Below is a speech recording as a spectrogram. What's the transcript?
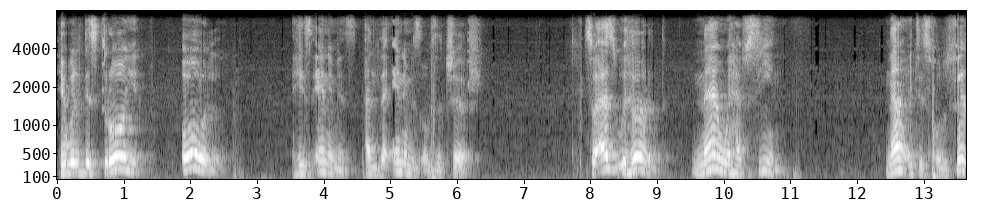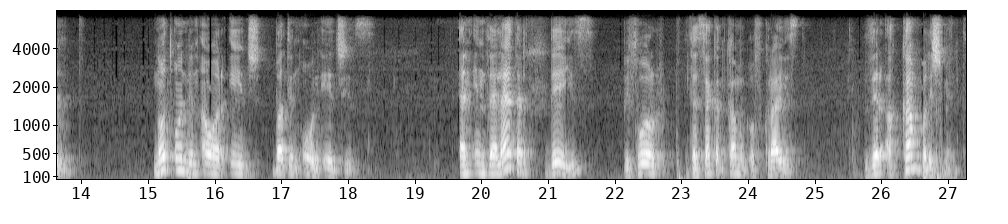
He will destroy all His enemies and the enemies of the church. So, as we heard, now we have seen, now it is fulfilled, not only in our age, but in all ages. And in the latter days, before the second coming of Christ, their accomplishment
